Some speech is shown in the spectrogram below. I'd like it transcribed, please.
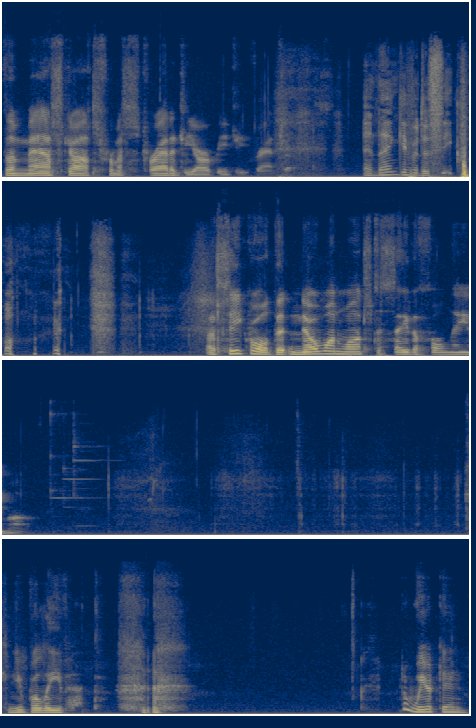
the mascots from a strategy RPG franchise. And then give it a sequel. A sequel that no one wants to say the full name of. Can you believe it? what a weird game.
